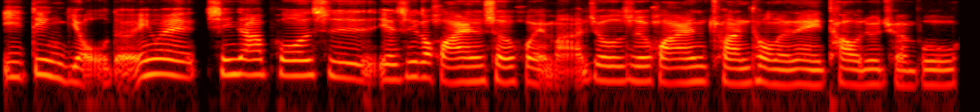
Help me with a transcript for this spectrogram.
一定有的，因为新加坡是也是一个华人社会嘛，就是华人传统的那一套就全部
